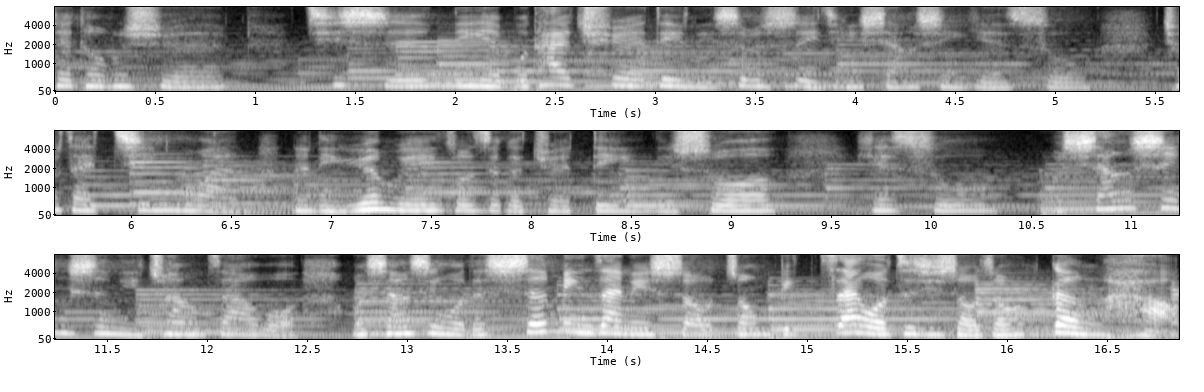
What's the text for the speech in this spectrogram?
些同学，其实你也不太确定你是不是已经相信耶稣，就在今晚，那你愿不愿意做这个决定？你说，耶稣，我相信是你创造我，我相信我的生命在你手中比在我自己手中更好，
